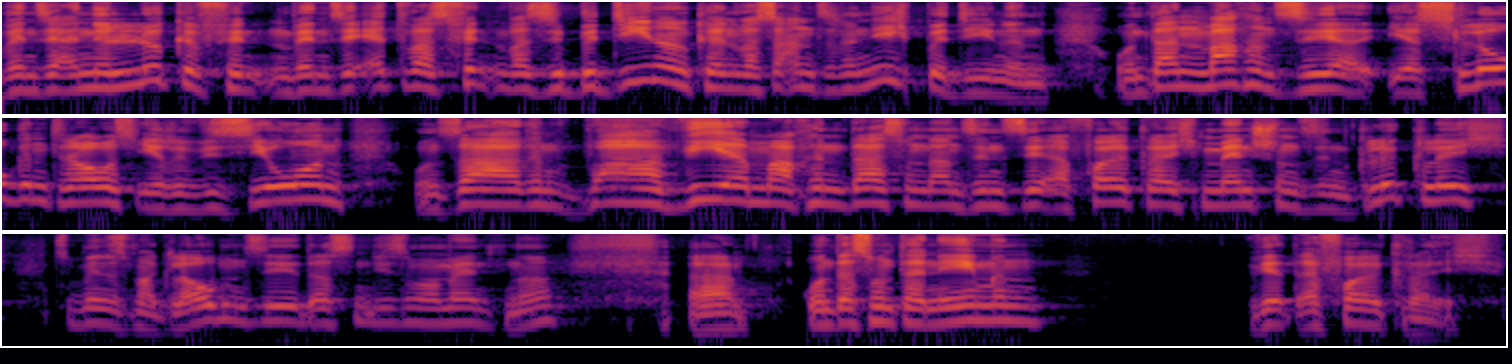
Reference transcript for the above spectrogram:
wenn sie eine Lücke finden, wenn sie etwas finden, was sie bedienen können, was andere nicht bedienen. Und dann machen sie ihr Slogan draus, ihre Vision und sagen, wow, wir machen das und dann sind sie erfolgreich, Menschen sind glücklich, zumindest mal glauben sie das in diesem Moment. Ne? Äh, und das Unternehmen wird erfolgreich.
